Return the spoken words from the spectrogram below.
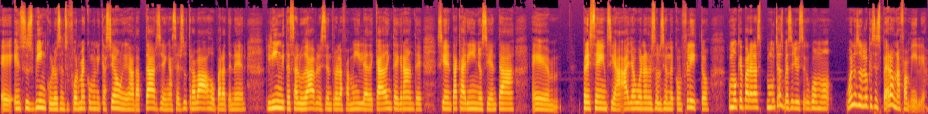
eh, en sus vínculos, en su forma de comunicación, en adaptarse, en hacer su trabajo para tener límites saludables dentro de la familia, de cada integrante, sienta cariño, sienta em, presencia, haya buena resolución de conflicto. Como que para las muchas veces yo dice como, bueno, eso es lo que se espera de una familia.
